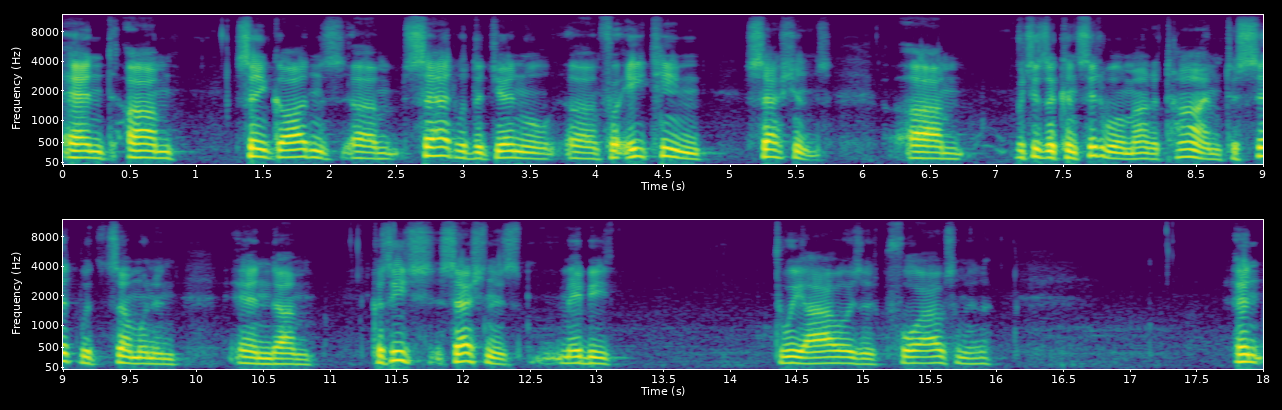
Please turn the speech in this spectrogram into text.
And um, St. Gaudens um, sat with the general uh, for 18 sessions, um, which is a considerable amount of time to sit with someone and, and because um, each session is maybe three hours or four hours, something like that. And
